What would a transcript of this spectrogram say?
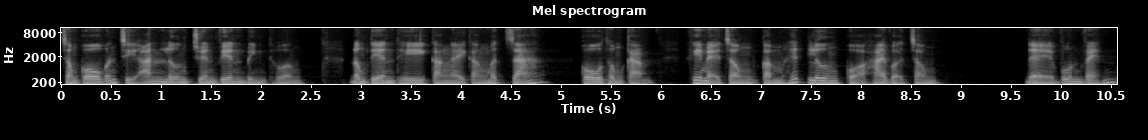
chồng cô vẫn chỉ ăn lương chuyên viên bình thường. Đồng tiền thì càng ngày càng mất giá. Cô thông cảm khi mẹ chồng cầm hết lương của hai vợ chồng để vun vén,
